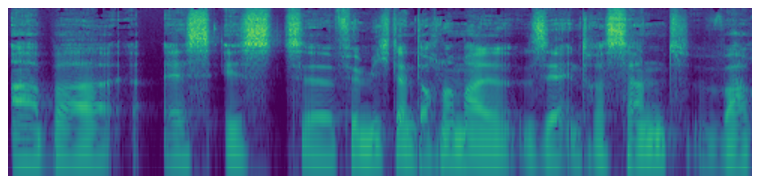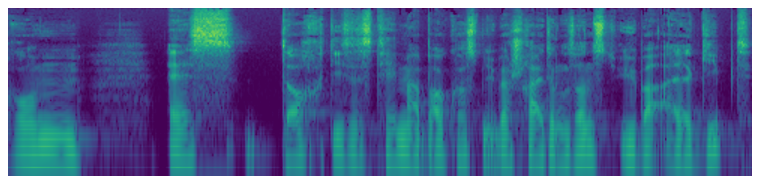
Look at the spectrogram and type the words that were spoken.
Aber es ist äh, für mich dann doch nochmal sehr interessant, warum es doch dieses Thema Baukostenüberschreitung sonst überall gibt.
